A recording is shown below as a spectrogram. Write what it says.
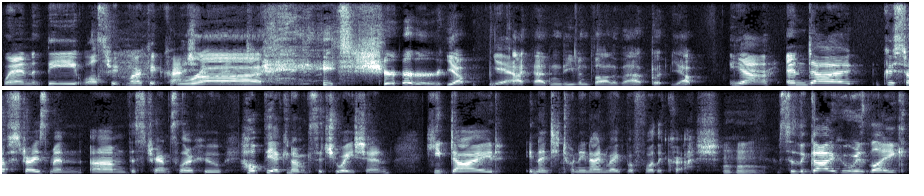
when the Wall Street market crashed. happened. Right. sure. Yep. Yeah. I hadn't even thought of that, but yep. Yeah, and uh, Gustav Stresemann, um, this chancellor who helped the economic situation, he died in 1929 right before the crash. Mm-hmm. So the guy who was like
